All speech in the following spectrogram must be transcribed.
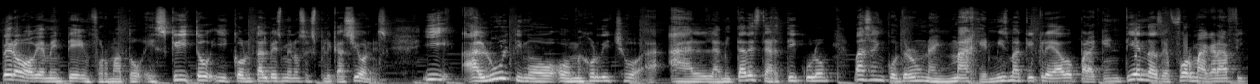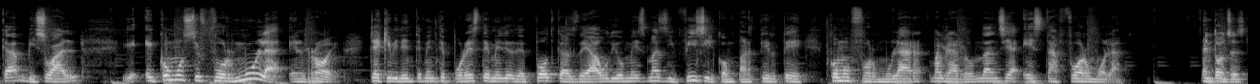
pero obviamente en formato escrito y con tal vez menos explicaciones. Y al último, o mejor dicho, a, la mitad de este artículo, vas a encontrar una imagen misma que he creado para que entiendas de forma gráfica, visual, eh, eh, cómo se formula el ROI, ya que evidentemente por este medio de podcast de audio me es más difícil compartirte cómo formular, valga la redundancia, esta fórmula. Entonces,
